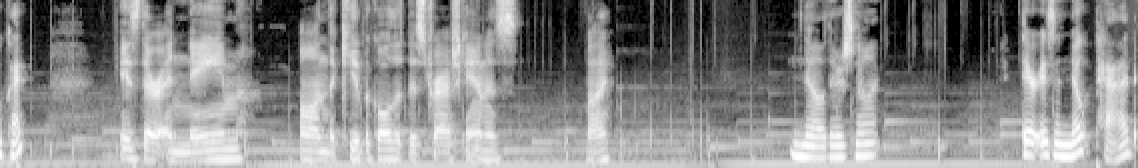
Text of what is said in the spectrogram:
Okay. Is there a name on the cubicle that this trash can is by? No, there's not. There is a notepad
